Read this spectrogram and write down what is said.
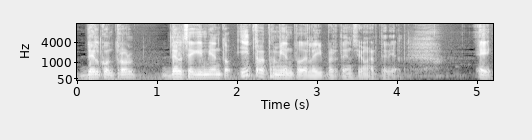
del control, del seguimiento y tratamiento de la hipertensión arterial. Eh,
